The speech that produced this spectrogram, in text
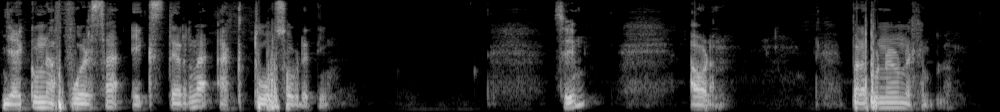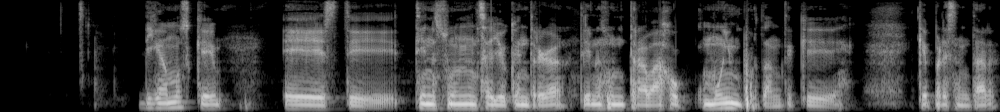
ya que una fuerza externa actúa sobre ti. ¿Sí? Ahora, para poner un ejemplo. Digamos que este, tienes un ensayo que entregar, tienes un trabajo muy importante que, que presentar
